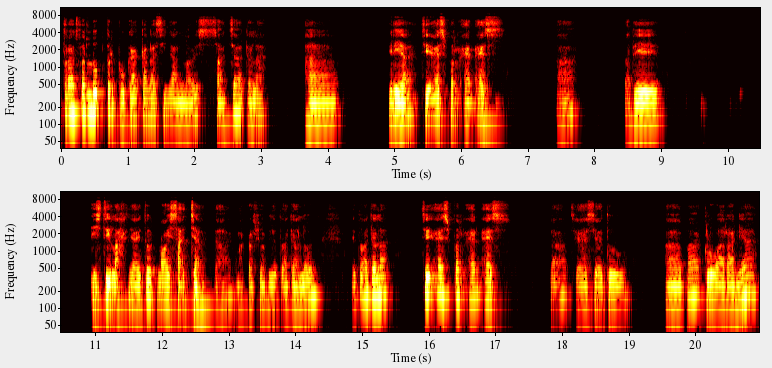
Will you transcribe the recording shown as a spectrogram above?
transfer loop terbuka karena sinyal noise saja adalah uh, ini ya, CS per NS. Nah, tadi istilahnya itu noise saja, ya, maka sebab itu ada loan, itu adalah CS per NS. Ya, CS itu apa keluarannya,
